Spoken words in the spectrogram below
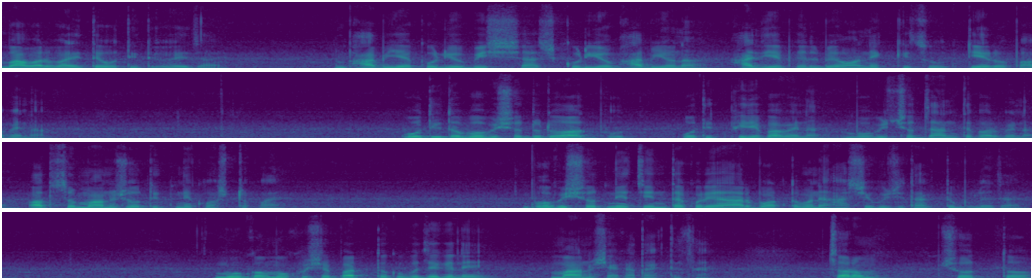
বাবার বাড়িতে অতিথি হয়ে যায়। ভাবিয়া করিও, বিশ্বাস করিও, ভাবিও না, হারিয়ে ফেলবে অনেক কিছু, টেরও পাবে না। অতীত ও ভবিষ্যৎ দুটো অদ্ভুত, অতীত ফিরে পাবে না, ভবিষ্যৎ জানতে পারবে না, অথচ মানুষ অতীত নিয়ে কষ্ট পায়। ভবিষ্যৎ নিয়ে চিন্তা করে আর বর্তমানে হাসি খুশি থাকতে ভুলে যায়। মুখ ও মুখোশের পার্থক্য বুঝে গেলে মানুষ একা থাকতে চায়। চরম সত্য,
